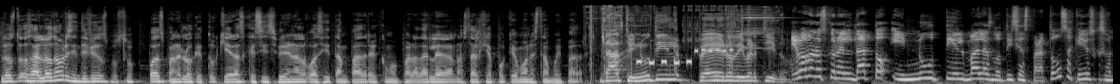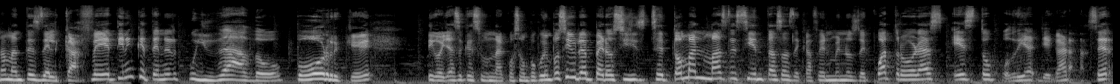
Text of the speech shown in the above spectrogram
los, o sea, los nombres científicos, pues tú puedes poner lo que tú quieras, que se inspiren algo así tan padre como para darle la nostalgia a Pokémon, está muy padre. Dato inútil, pero divertido. Y vámonos con el dato inútil, malas noticias para todos aquellos que son amantes del café. Tienen que tener cuidado porque Digo, ya sé que es una cosa un poco imposible, pero si se toman más de 100 tazas de café en menos de 4 horas, esto podría llegar a ser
